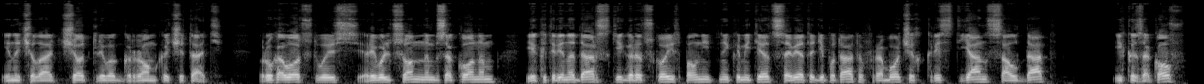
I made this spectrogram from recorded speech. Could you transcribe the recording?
и начала отчетливо громко читать. Руководствуясь революционным законом, Екатеринодарский городской исполнительный комитет Совета депутатов рабочих крестьян, солдат и казаков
